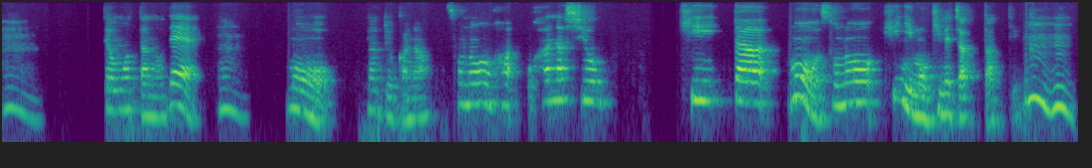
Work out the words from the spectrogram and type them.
うん。て思ったので、うん。もう、なんていうかな、そのはお話を聞いた、もうその日にもう決めちゃったっていう、っうん。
